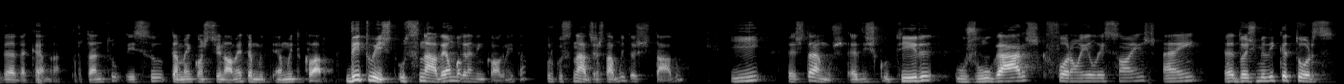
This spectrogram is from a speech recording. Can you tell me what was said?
da, da Câmara. Portanto, isso também constitucionalmente é muito, é muito claro. Dito isto, o Senado é uma grande incógnita, porque o Senado já está muito ajustado e estamos a discutir os lugares que foram eleições em 2014, eh,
